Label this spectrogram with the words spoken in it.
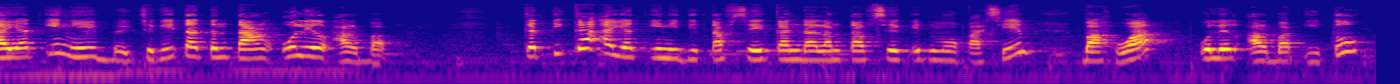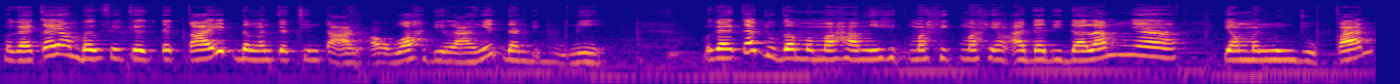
Ayat ini bercerita tentang ulil albab. Ketika ayat ini ditafsirkan dalam tafsir Ibnu Qasim bahwa ulil albab itu mereka yang berpikir terkait dengan kecintaan Allah di langit dan di bumi. Mereka juga memahami hikmah-hikmah yang ada di dalamnya yang menunjukkan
